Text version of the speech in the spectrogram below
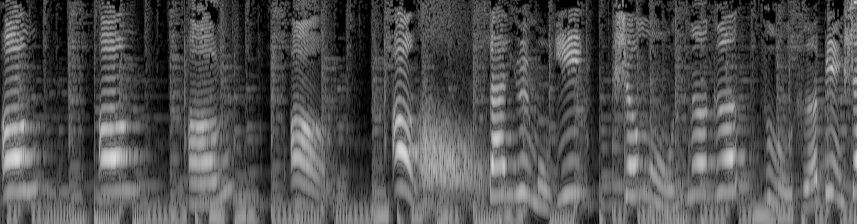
ang ang ang ang ang，单韵母 i，，声母 n g 组合变身，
